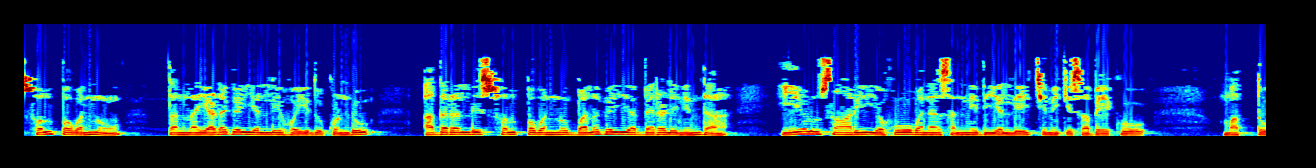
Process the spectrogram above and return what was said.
ಸ್ವಲ್ಪವನ್ನು ತನ್ನ ಎಡಗೈಯಲ್ಲಿ ಹೊಯ್ದುಕೊಂಡು ಅದರಲ್ಲಿ ಸ್ವಲ್ಪವನ್ನು ಬಲಗೈಯ ಬೆರಳಿನಿಂದ ಏಳು ಸಾರಿ ಯಹೋವನ ಸನ್ನಿಧಿಯಲ್ಲಿ ಚಿಮಿಕಿಸಬೇಕು. ಮತ್ತು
